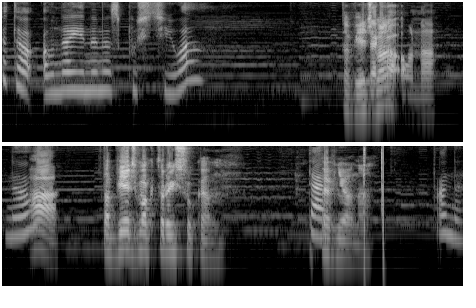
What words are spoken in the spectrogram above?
że to ona je na nas puściła? To wiedźma? Jaka ona? No, A, Ta wiedźma, której szukam. tak, Pewnie ona. ona.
